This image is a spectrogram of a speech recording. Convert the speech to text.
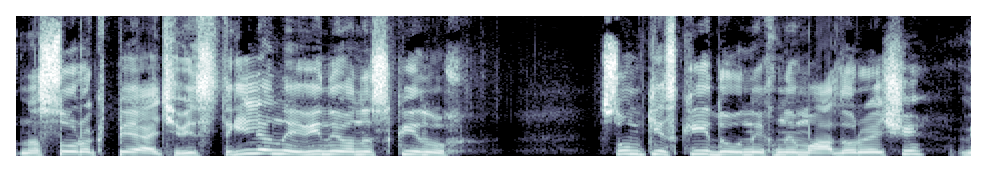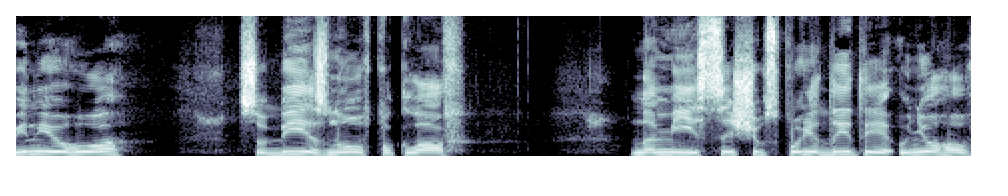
На 45 відстріляний, він його не скинув. Сумки скиду у них нема, до речі. Він його собі знов поклав на місце, щоб спорядити. У нього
